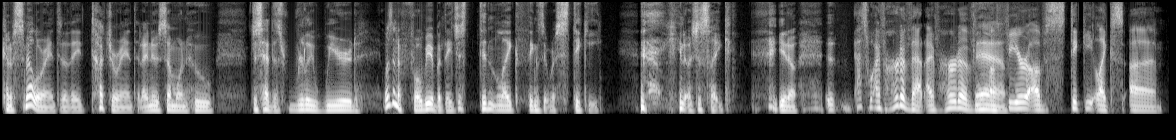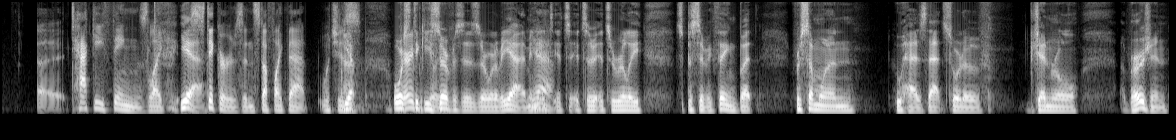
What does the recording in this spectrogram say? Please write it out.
kind of smell oriented? Are they touch oriented? I knew someone who just had this really weird, it wasn't a phobia, but they just didn't like things that were sticky. you know, it's just like, you know, that's what I've heard of that. I've heard of Yeah. a fear of sticky, like uh, uh, tacky things, like Yeah. stickers and stuff like that, which is Yep. or sticky peculiar. surfaces or whatever. Yeah, I mean, Yeah. It's, it's it's a it's a really specific thing. But for someone who has that sort of general aversion,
